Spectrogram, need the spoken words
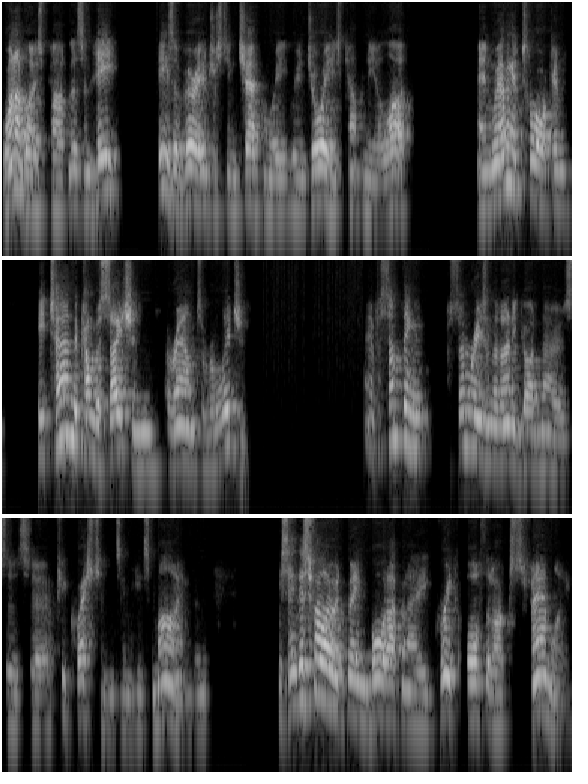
one of those partners, and he he's a very interesting chap, and we, we enjoy his company a lot. And we're having a talk, and he turned the conversation around to religion. And for something, for some reason that only God knows, there's a few questions in his mind. And you see, this fellow had been brought up in a Greek Orthodox family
